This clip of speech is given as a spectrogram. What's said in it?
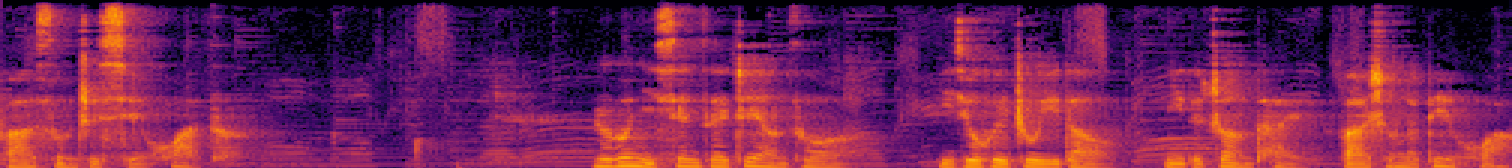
发送至显化层。如果你现在这样做，你就会注意到你的状态发生了变化。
